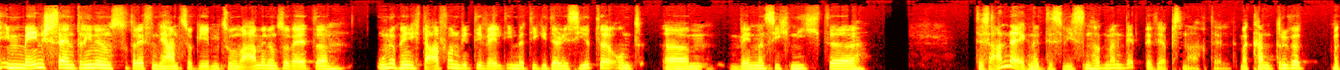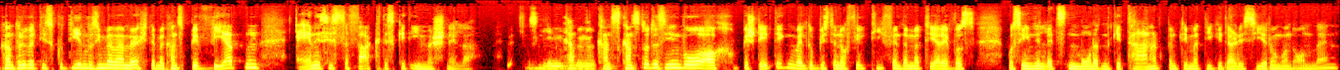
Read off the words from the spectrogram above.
im Menschsein drinnen, uns zu treffen, die Hand zu geben, zu umarmen und so weiter. Unabhängig davon wird die Welt immer digitalisierter und ähm, wenn man sich nicht äh, das aneignet, das Wissen, hat man einen Wettbewerbsnachteil. Man kann drüber, man kann drüber diskutieren, was immer man möchte, man kann es bewerten. Eines ist der Fakt, es geht immer schneller. Kann, kannst, kannst du das irgendwo auch bestätigen, weil du bist ja noch viel tiefer in der Materie, was, was sich in den letzten Monaten getan hat beim Thema Digitalisierung und Online?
